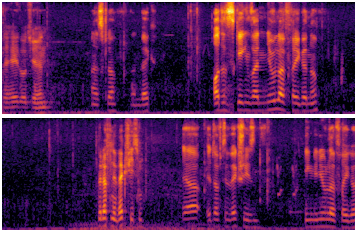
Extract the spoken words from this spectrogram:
der Halo hier hin. Alles klar, dann weg. Oh, das ist gegen seine New Life-Regel, ne? Wir dürfen den wegschießen. Ja, ihr dürft ihn wegschießen. Gegen die New Life-Regel.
